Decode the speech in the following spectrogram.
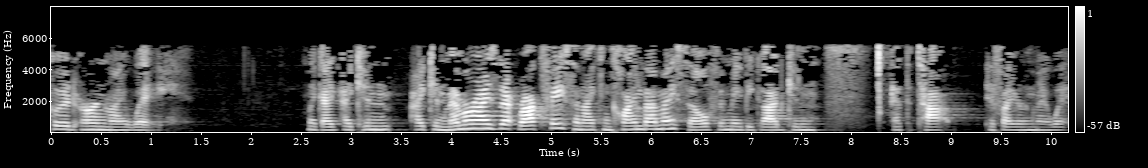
could earn my way. Like I, I can, I can memorize that rock face and I can climb by myself and maybe God can at the top if I earn my way,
